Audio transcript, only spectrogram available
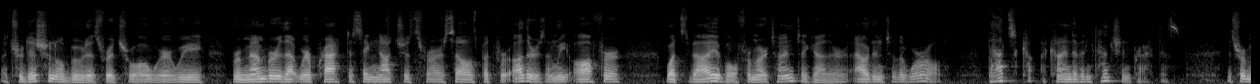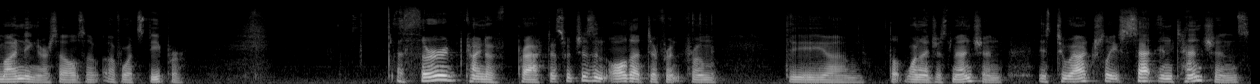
a traditional Buddhist ritual where we remember that we're practicing not just for ourselves but for others, and we offer what's valuable from our time together out into the world. That's a kind of intention practice. It's reminding ourselves of, of what's deeper. A third kind of practice, which isn't all that different from the, um, the one I just mentioned, is to actually set intentions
